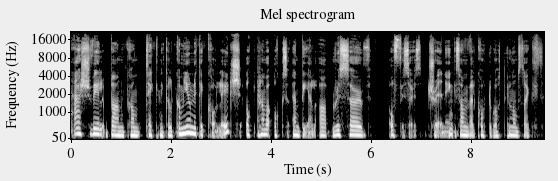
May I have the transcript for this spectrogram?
Asheville Buncombe Technical Community College och han var också en del av Reserve Officers Training som väl kort och gott är någon slags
